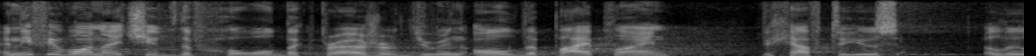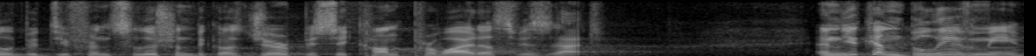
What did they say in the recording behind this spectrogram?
And if you want to achieve the whole back pressure during all the pipeline, we have to use a little bit different solution because gRPC can't provide us with that. And you can believe me,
